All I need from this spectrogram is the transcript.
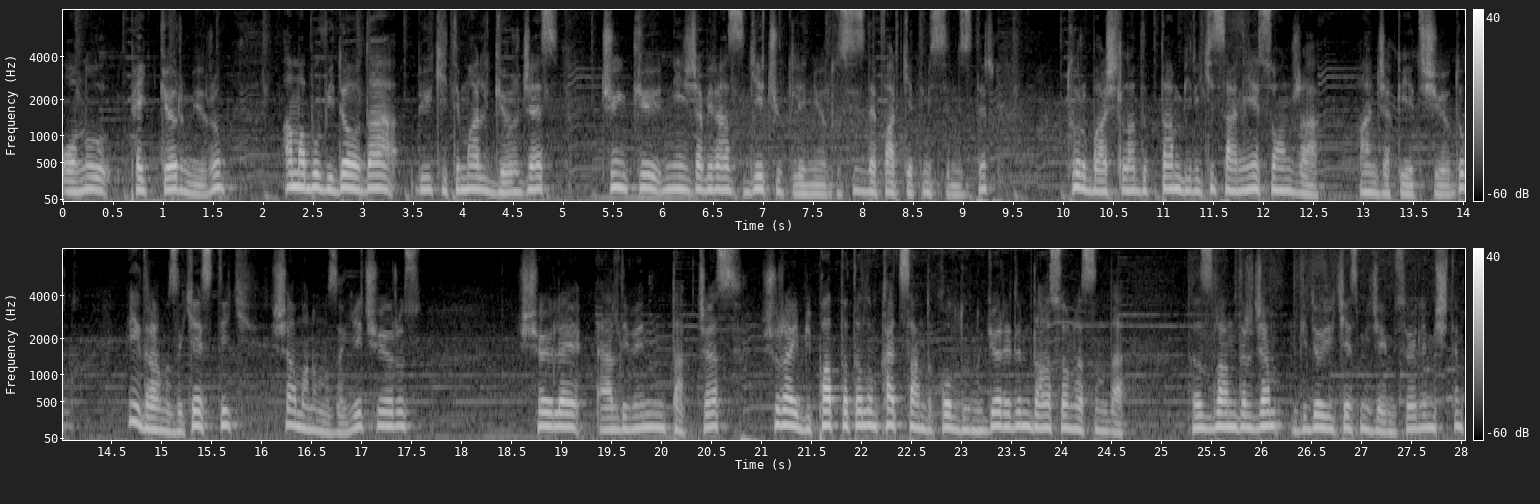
onu pek görmüyorum. Ama bu videoda büyük ihtimal göreceğiz. Çünkü Ninja biraz geç yükleniyordu. Siz de fark etmişsinizdir. Tur başladıktan 1-2 saniye sonra ancak yetişiyorduk. Hidramızı kestik. Şamanımıza geçiyoruz. Şöyle eldivenini takacağız. Şurayı bir patlatalım. Kaç sandık olduğunu görelim. Daha sonrasında hızlandıracağım. Videoyu kesmeyeceğimi söylemiştim.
